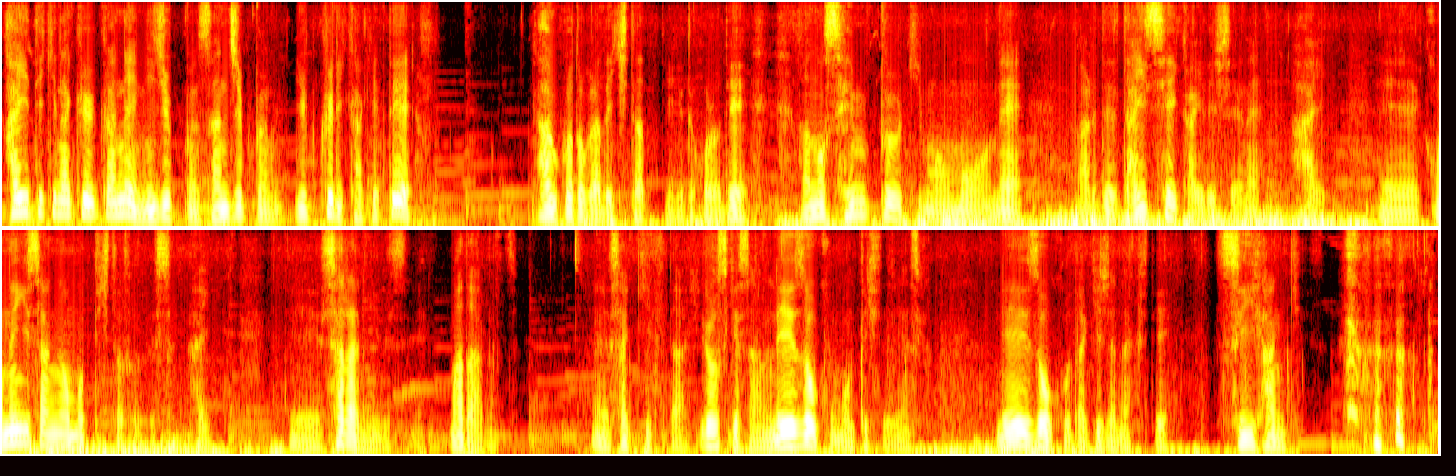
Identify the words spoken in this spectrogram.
快適な空間で20分、30分ゆっくりかけて、買うことができたっていうところであの扇風機ももうねあれで大正解でしたよね。はい、えー、小ネギさんが持ってきたそうです。はい、えー、さらにですねまだあるんです。よ、えー、さっき言った広助さん冷蔵庫持ってきたじゃないですか。冷蔵庫だけじゃなくて炊飯器。です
